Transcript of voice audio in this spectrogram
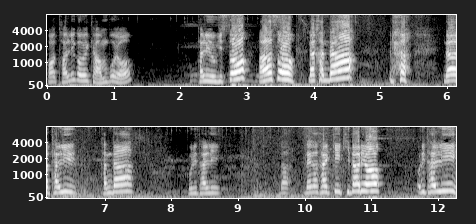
아 달리가 왜 이렇게 안 보여? 달리 여기 있어? 알았어 나 간다 나, 나 달리 간다 우리 달리 나 내가 갈게. 기다려. 우리 달리.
